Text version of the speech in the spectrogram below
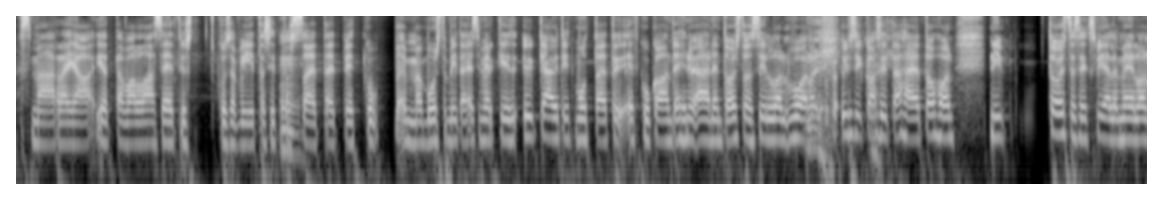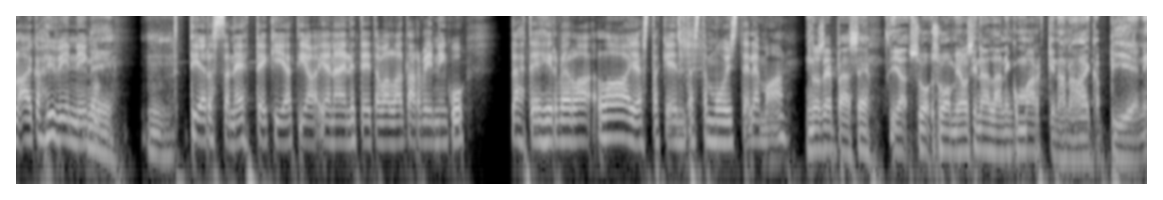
X määrä ja, ja tavallaan se, että just kun sä viittasit mm. tuossa, että, että, että kun, en mä muista mitä esimerkkiä käytit, mutta että, että kuka on tehnyt äänentoiston silloin vuonna niin. 98 tähän ja tohon, niin toistaiseksi vielä meillä on aika hyvin niin kuin niin. Mm. tiedossa ne tekijät ja, ja näin, että ei tavallaan tarvitse niin kuin lähteä hirveän la- laajasta kentästä muistelemaan. No sepä se. Ja Su- Suomi on sinällään niin kuin markkinana aika pieni.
